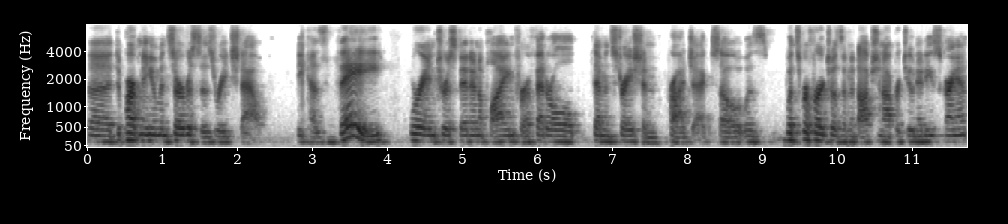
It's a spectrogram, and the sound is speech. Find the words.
the Department of Human Services reached out because they were interested in applying for a federal demonstration project. So it was what's referred to as an adoption opportunities grant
